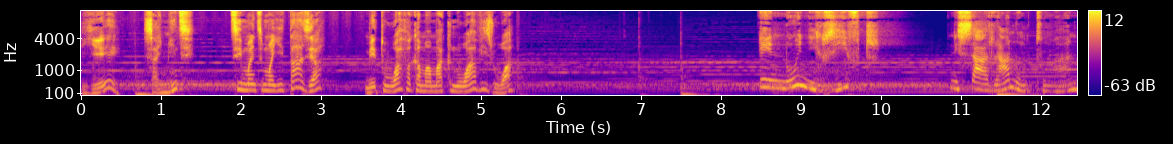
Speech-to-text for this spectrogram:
Ie, zay mihitsy. Tsy maintsy mahita azy aho. Mety ho afaka mamaky ny hoavy izy ho ahy. Henoy ny rivotra, ny saharano mitomany.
